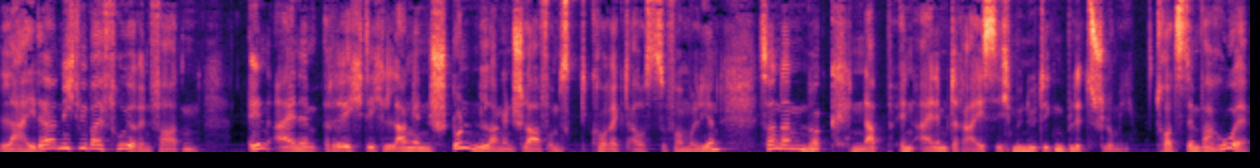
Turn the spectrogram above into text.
Leider nicht wie bei früheren Fahrten. In einem richtig langen, stundenlangen Schlaf, um es korrekt auszuformulieren, sondern nur knapp in einem 30-minütigen Blitzschlummi. Trotzdem war Ruhe.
